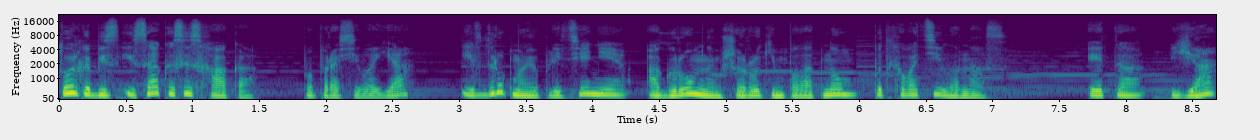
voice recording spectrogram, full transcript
Только без Исака с Исхака, попросила я, и вдруг мое плетение огромным широким полотном подхватило нас. «Это я?»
